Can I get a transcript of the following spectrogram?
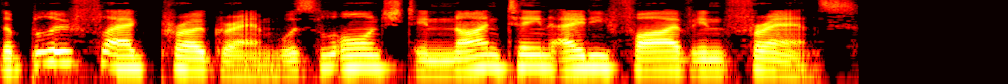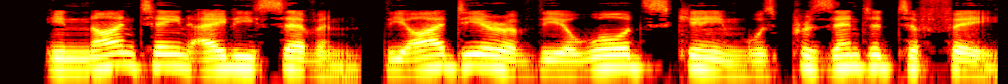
The Blue Flag program was launched in 1985 in France. In 1987, the idea of the award scheme was presented to FEE.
